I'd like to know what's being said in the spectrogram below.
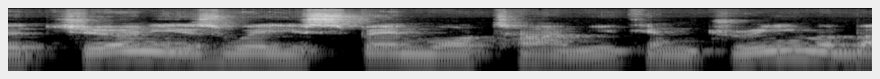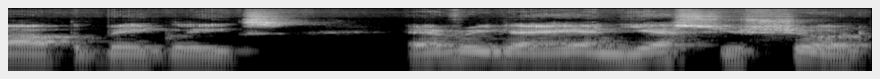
the journey is where you spend more time. You can dream about the big leagues every day, and yes, you should,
